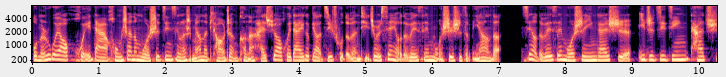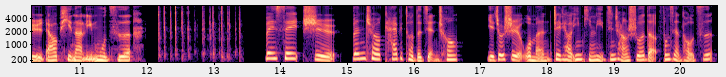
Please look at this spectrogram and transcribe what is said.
我们如果要回答红杉的模式进行了什么样的调整，可能还需要回答一个比较基础的问题，就是现有的 VC 模式是怎么样的？现有的 VC 模式应该是一支基金它去 LP 那里募资，VC 是 Venture Capital 的简称，也就是我们这条音频里经常说的风险投资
